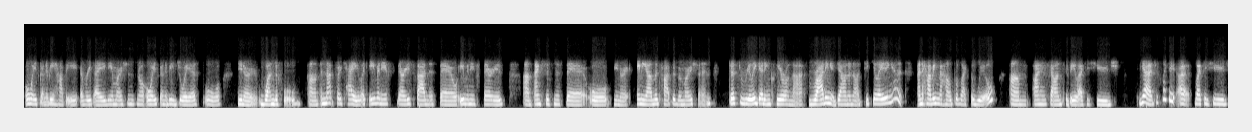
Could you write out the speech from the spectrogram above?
always going to be happy every day. The emotion's not always going to be joyous or, you know, wonderful. Um, and that's okay. Like, even if there is sadness there, or even if there is um, anxiousness there, or, you know, any other type of emotion, just really getting clear on that, writing it down and articulating it, and having the help of like the wheel, um, I have found to be like a huge, yeah, just like a, a like a huge,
